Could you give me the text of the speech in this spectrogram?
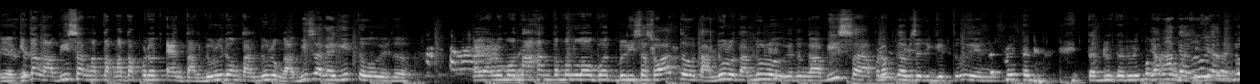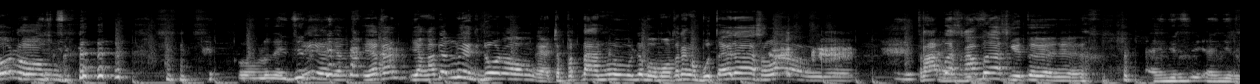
Iya kita nggak bisa ngetok-ngetok perut. Eh ntar dulu dong ntar dulu. Nggak bisa kayak gitu gitu. Kayak lu mau nahan temen lo buat beli sesuatu tar dulu tar dulu gitu. Nggak bisa perut nggak bisa digituin. Tadi tadi tadi emang yang ada lu yang didorong. Goblok aja. iya yang ya kan? Yang ada lu yang didorong. Eh cepetan lu. Udah bawa motornya ngebut aja dah selalu gitu terabas terabas gitu ya Anjir sih, anjir.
